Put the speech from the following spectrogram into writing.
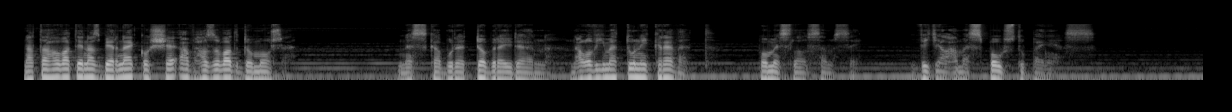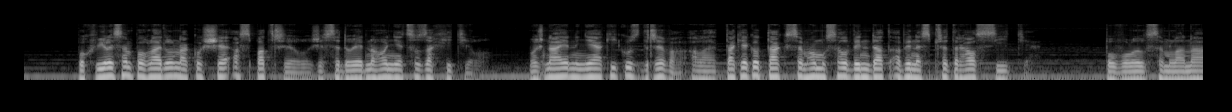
natahovat je na sběrné koše a vhazovat do moře. Dneska bude dobrý den, nalovíme tuny krevet, pomyslel jsem si. Vyděláme spoustu peněz. Po chvíli jsem pohlédl na koše a spatřil, že se do jednoho něco zachytilo. Možná jen nějaký kus dřeva, ale tak jako tak jsem ho musel vyndat, aby nespřetrhal sítě. Povolil jsem lana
